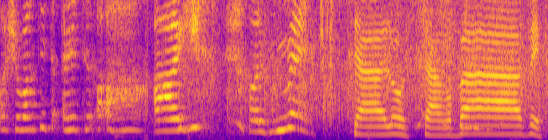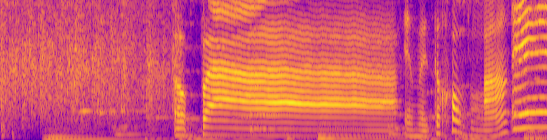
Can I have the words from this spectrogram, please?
אה, שברתי את ה... אה, איי, אבל באמת. שלוש, ארבע, ו... הופה! אמת או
